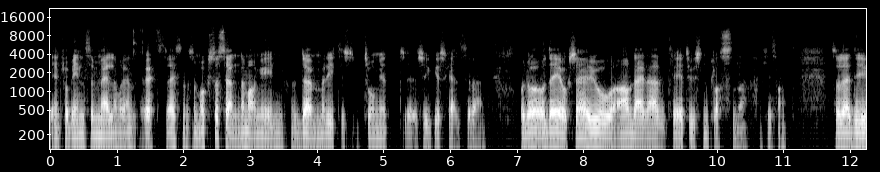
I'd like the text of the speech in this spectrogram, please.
en forbindelse mellom rettsvesenet, som også sender mange inn, dømmer de til tvunget eh, psykisk helsevern. Og, da, og det også er jo av de der 3000 plassene. ikke sant? Så det, de,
